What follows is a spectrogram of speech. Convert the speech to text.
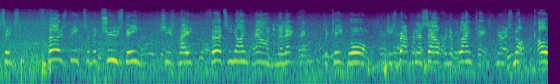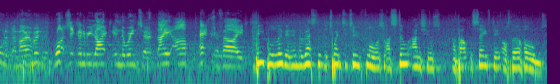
Since Thursday to the Tuesday, she's paid £39 in electric to keep warm. She's wrapping herself in a blanket. Now it's not cold at the moment. What's it going to be like in the winter? They are petrified. People living in the rest of the 22 floors are still anxious about the safety of their homes.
